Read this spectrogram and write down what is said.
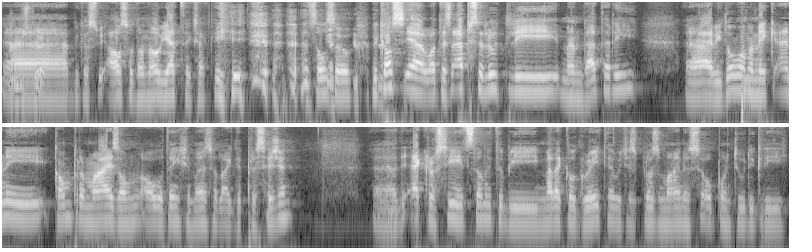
yeah. Uh, because we also don't know yet exactly. That's also because yeah, what is absolutely mandatory. Uh, we don't want to make any compromise on all the things you mentioned, like the precision. Uh, the accuracy it still need to be medical grade, eh, which is plus minus 0.2 degree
